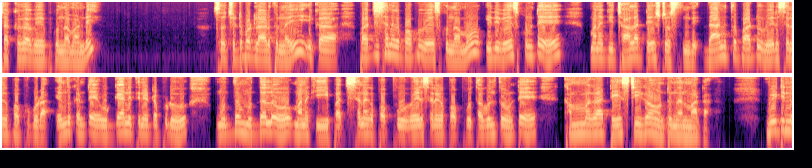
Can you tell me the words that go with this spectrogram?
చక్కగా వేపుకుందామండి. సో చుట్టుపట్ల ఆడుతున్నాయి. ఇక పచ్చిశనగపప్పు వేసుకుందాము. ఇది వేసుకుంటే మనకి చాలా టేస్ట్ వస్తుంది. దానితో పాటు వేరుశనగ పప్పు కూడా. ఎందుకంటే ఉగ్గాని తినేటప్పుడు ముద్ద ముద్దలో మనకి ఈ పచ్చిశనగ పప్పు వేరుశనగ పప్పు తగులుతూ ఉంటే కమ్మగా టేస్టీగా ఉంటుందన్నమాట. వీటిని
